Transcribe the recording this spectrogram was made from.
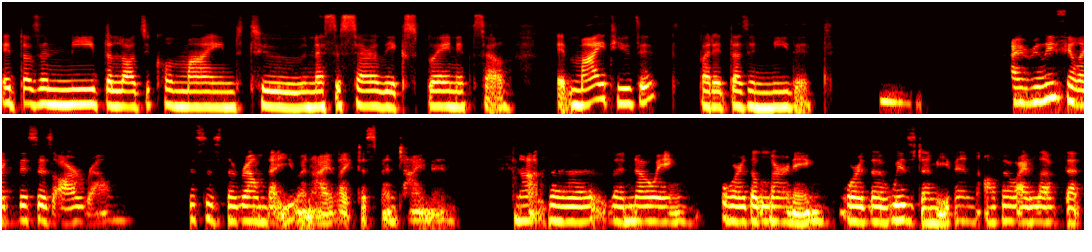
it doesn't need the logical mind to necessarily explain itself it might use it but it doesn't need it hmm. i really feel like this is our realm this is the realm that you and i like to spend time in not the the knowing or the learning or the wisdom even although i love that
